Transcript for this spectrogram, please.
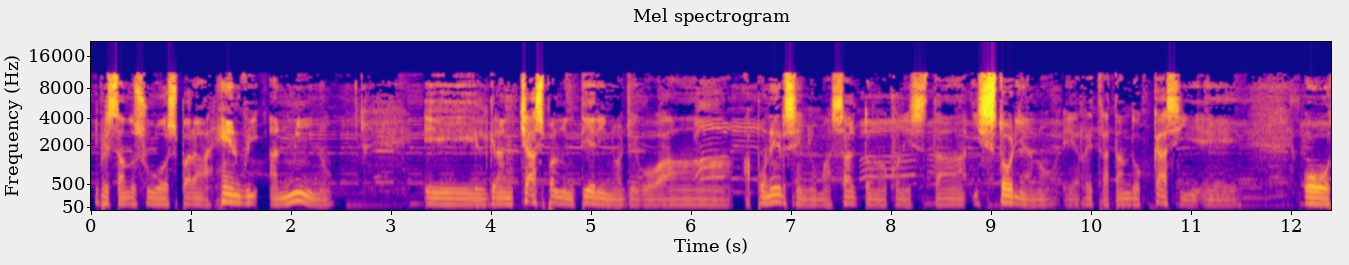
y prestando su voz para Henry and Me, ¿no? Eh, el gran Chas Palmentieri no llegó a, ponerse en lo más alto no con esta historia no Eh, retratando casi o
